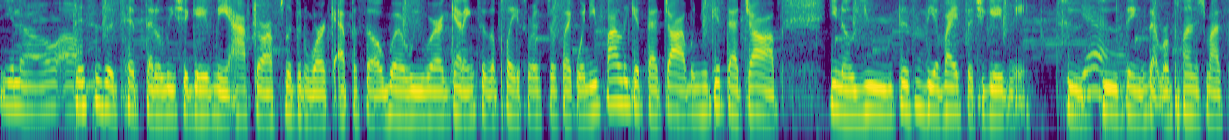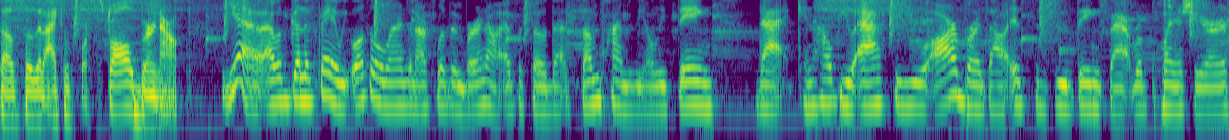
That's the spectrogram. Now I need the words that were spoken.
You know, um, This is a tip that Alisha gave me after our flip and work episode where we were getting to the place where it's just like when you finally get that job, when you get that job, you know, you this is the advice that you gave me to Yeah. do things that replenish myself so that I can forestall burnout. Yeah, I was gonna say we also learned in our flip and burnout episode that sometimes the only thing that can help you after you are burnt out is to do things that replenish your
